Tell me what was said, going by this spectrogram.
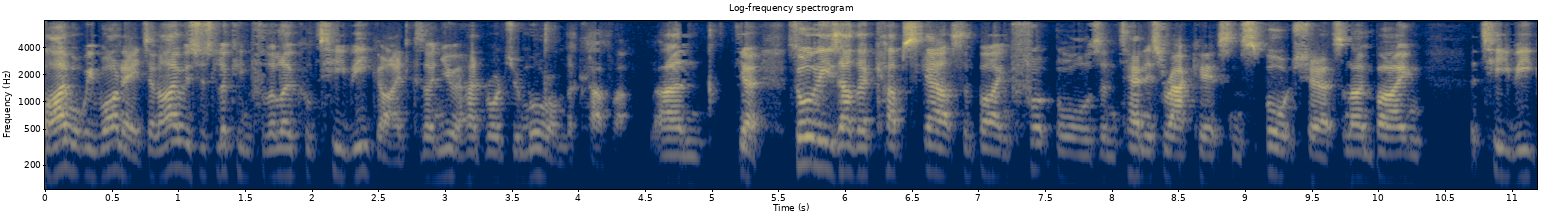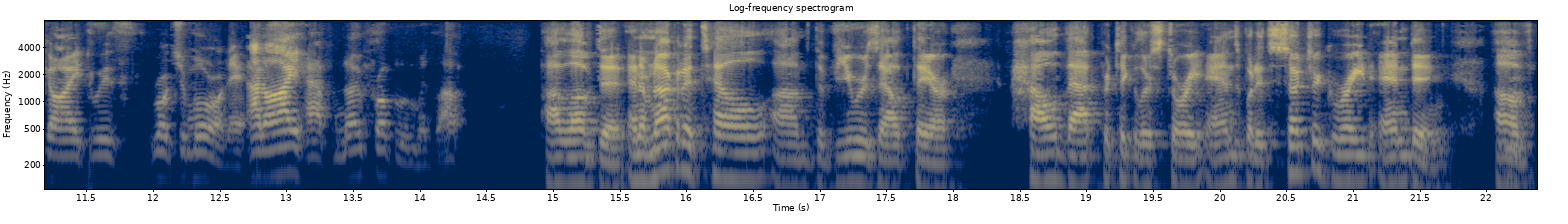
buy what we wanted. And I was just looking for the local TV guide because I knew it had Roger Moore on the cover. And yeah, so all these other Cub Scouts are buying footballs and tennis rackets and sports shirts, and I'm buying a TV guide with Roger Moore on it. And I have no problem with that. I loved it. And I'm not going to tell um, the viewers out there how that particular story ends, but it's such a great ending of mm.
